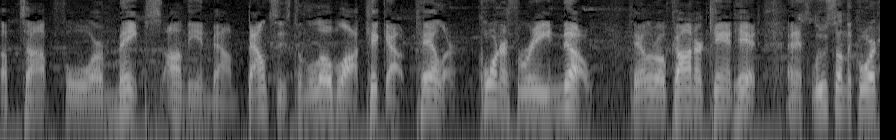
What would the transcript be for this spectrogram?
Up top for Mapes on the inbound. Bounces to the low block. Kick out. Taylor. Corner three. No. Taylor O'Connor can't hit. And it's loose on the court.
